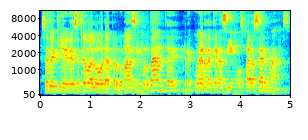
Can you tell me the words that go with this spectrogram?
Se te quiere, se te valora, pero lo más importante, recuerda que nacimos para ser más.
